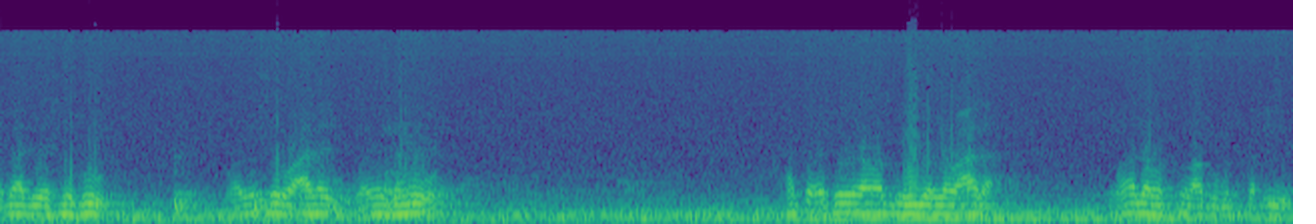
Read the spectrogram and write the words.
عباده يسلكوه ويصر عليه ويلزموه. حتى يصل إلى ربه جل وعلا. وهذا هو الصراط المستقيم.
